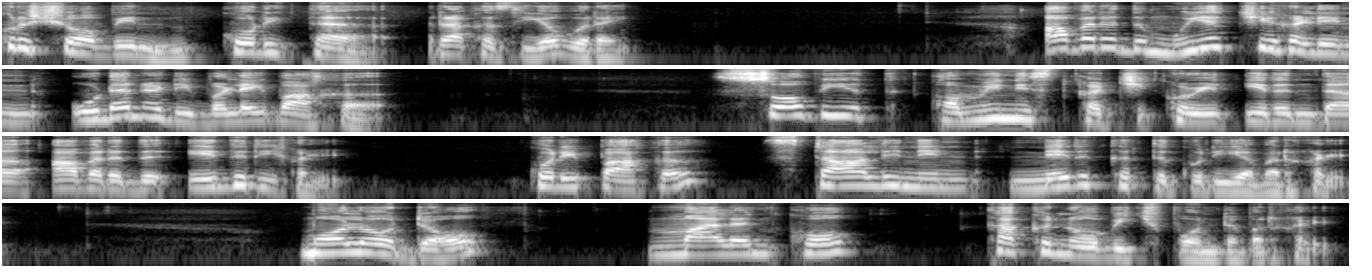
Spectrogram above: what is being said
குருஷோவின் குறித்த ரகசிய உரை. அவரது முயற்சிகளின் உடனடி விளைவாக சோவியத் கம்யூனிஸ்ட் கட்சிக்குள் இருந்த அவரது எதிரிகள் குறிப்பாக ஸ்டாலினின் நெருக்கத்துக்குரியவர்கள் மோலோடோவ் மலன்கோவ் கக்கனோவிச் போன்றவர்கள்.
